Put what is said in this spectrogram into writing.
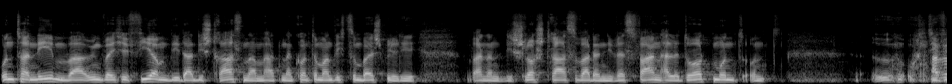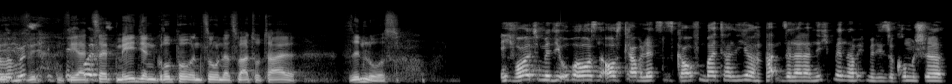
Unternehmen war, irgendwelche Firmen, die da die Straßennamen hatten. Da konnte man sich zum Beispiel die war dann die Schlossstraße, war dann die Westfalenhalle Dortmund und, äh, die also Mediengruppe und so, und das war total sinnlos. Ich wollte mir die Oberhausen-Ausgabe letztens kaufen bei Thalia, hatten sie leider nicht mehr, dann habe ich mir diese komische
